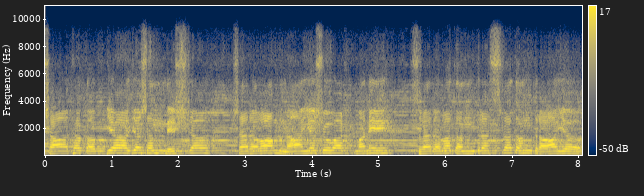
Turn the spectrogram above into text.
साधकव्याजसन्दिष्ट। सर्वाम्नाय सुवर्त्मने सर्वतन्त्रस्वतन्त्राय।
